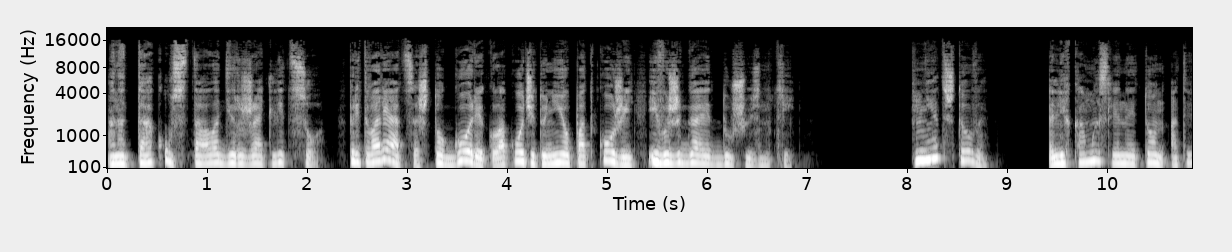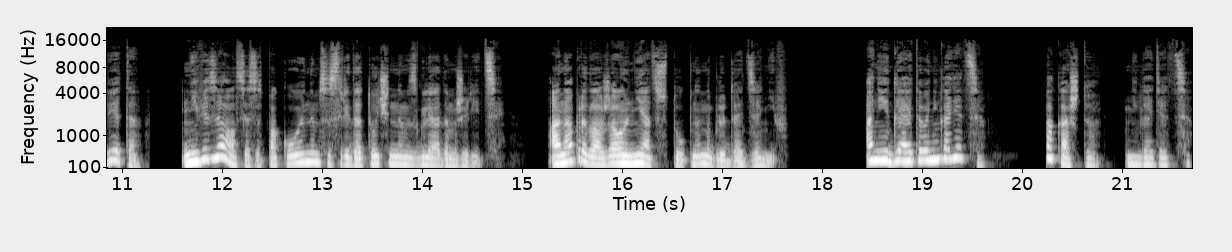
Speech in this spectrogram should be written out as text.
Она так устала держать лицо, притворяться, что горе клокочет у нее под кожей и выжигает душу изнутри. «Нет, что вы». Легкомысленный тон ответа не вязался со спокойным, сосредоточенным взглядом жрицы. Она продолжала неотступно наблюдать за Нив. Они для этого не годятся? Пока что не годятся.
